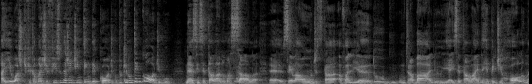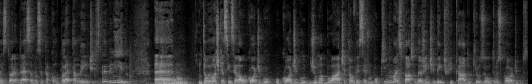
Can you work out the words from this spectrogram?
aí eu acho que fica mais difícil da gente entender código, porque não tem código. Né? Assim, você tá lá numa sala, é, sei lá onde, você tá avaliando um trabalho, e aí você tá lá e de repente rola uma história dessa, você tá completamente desprevenido. É, então eu acho que assim, sei lá, o código, o código de uma boate talvez seja um pouquinho mais fácil da gente identificar do que os outros códigos.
